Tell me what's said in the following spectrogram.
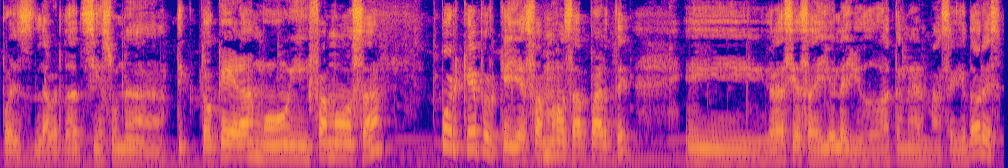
pues la verdad sí es una TikTokera muy famosa. ¿Por qué? Porque ella es famosa aparte y gracias a ello le ayudó a tener más seguidores.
